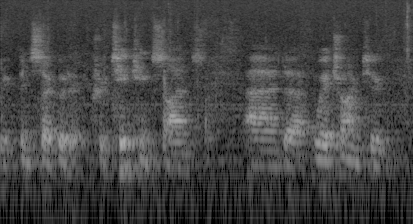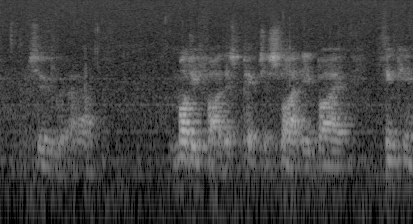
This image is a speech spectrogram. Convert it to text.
we've been so good at critiquing science, and uh, we're trying to to uh, modify this picture slightly by thinking,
